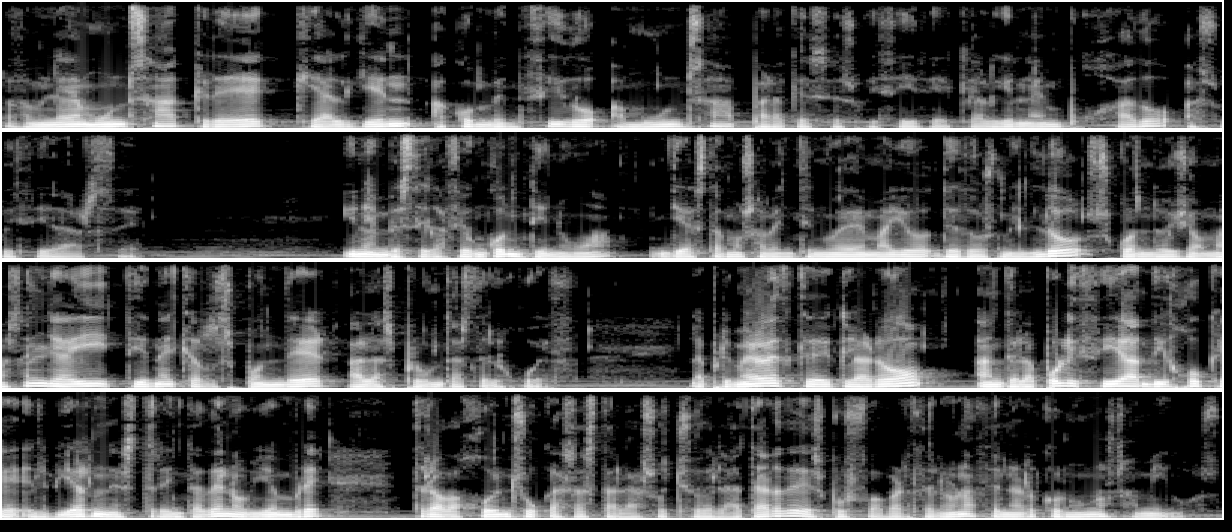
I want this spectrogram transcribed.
La familia de Munsa cree que alguien ha convencido a Munsa para que se suicide, que alguien la ha empujado a suicidarse. Y la investigación continúa. Ya estamos a 29 de mayo de 2002, cuando Jaume tiene que responder a las preguntas del juez. La primera vez que declaró ante la policía dijo que el viernes 30 de noviembre trabajó en su casa hasta las 8 de la tarde, después fue a Barcelona a cenar con unos amigos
